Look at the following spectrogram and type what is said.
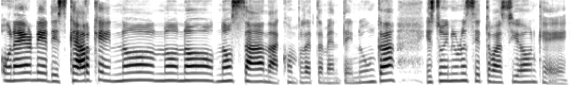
una hernia discal que no, no, no, no sana completamente nunca. Estoy en una situación que,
